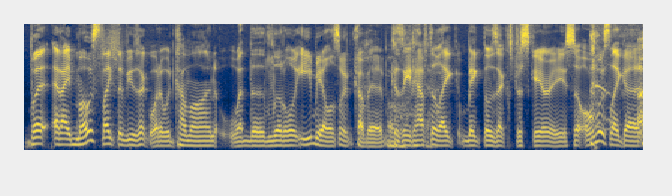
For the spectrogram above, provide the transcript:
but and I most like the music when it would come on when the little emails would come in because Oh, they'd have to like make those extra scary. So almost like a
